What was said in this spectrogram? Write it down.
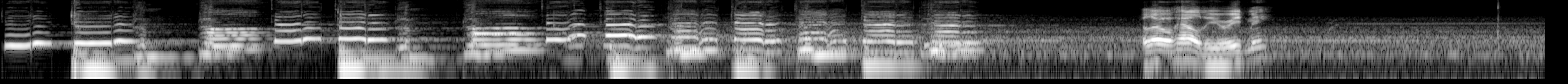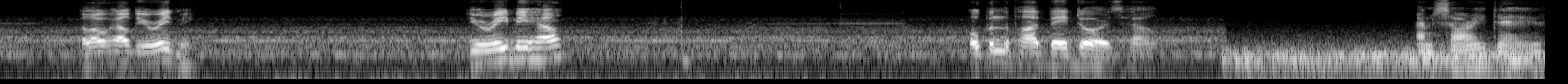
Hello, Hal, do you read me? Hello, Hal, do you read me? Do you read me, Hal? Open the pod bay doors, Hal. I'm sorry, Dave.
